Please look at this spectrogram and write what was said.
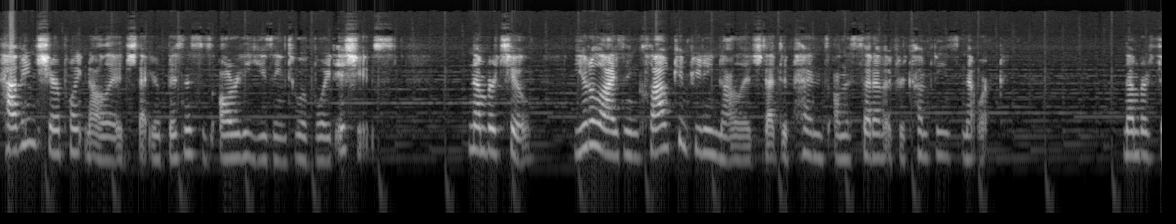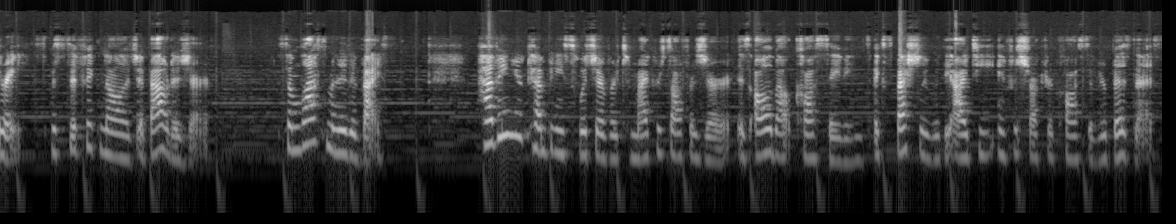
having SharePoint knowledge that your business is already using to avoid issues. Number two, utilizing cloud computing knowledge that depends on the setup of your company's network. Number three, specific knowledge about Azure. Some last minute advice. Having your company switch over to Microsoft Azure is all about cost savings, especially with the IT infrastructure costs of your business.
